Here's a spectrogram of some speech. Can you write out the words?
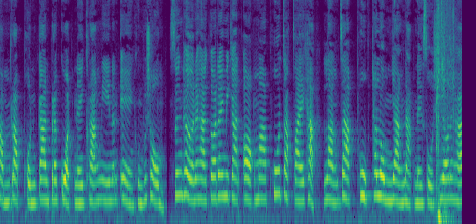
สำหรับผลการประกวดในครั้งนี้นั่นเองคุณผู้ชม ซึ่งเธอนะคะก็ได้มีการออกมาพูดจากใจค่ะ หลังจากถูกถล่มอย่างหนักในโซเชียลนะคะ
